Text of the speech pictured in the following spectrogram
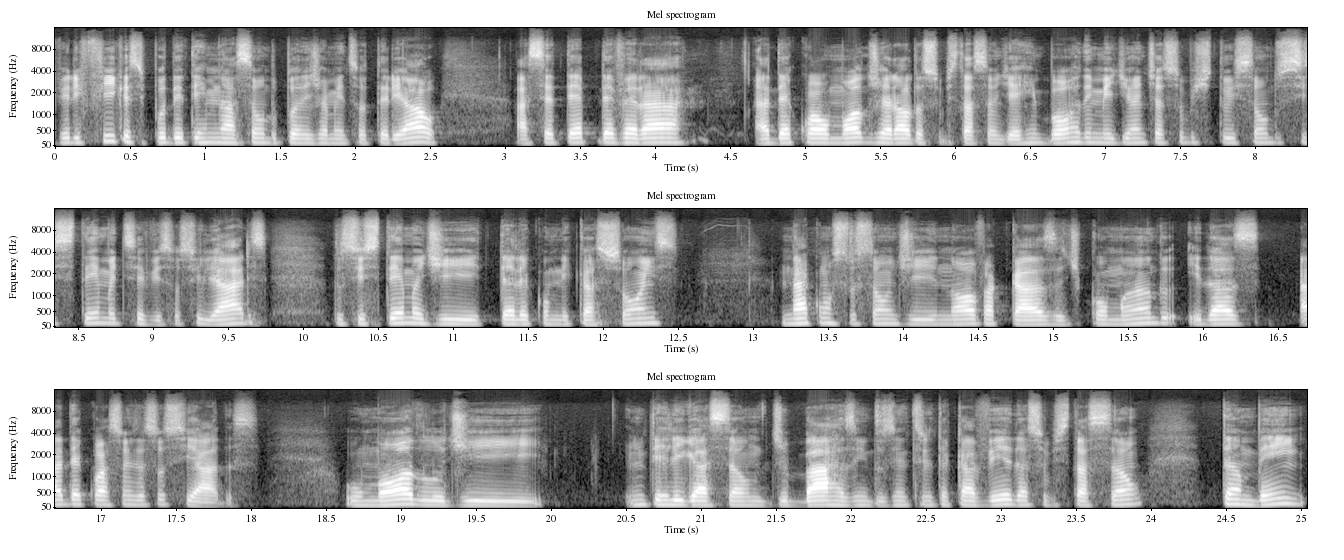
verifica-se por determinação do planejamento setorial, a CETEP deverá adequar o modo geral da subestação de Borden mediante a substituição do sistema de serviços auxiliares, do sistema de telecomunicações, na construção de nova casa de comando e das adequações associadas. O módulo de interligação de barras em 230 kV da subestação também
